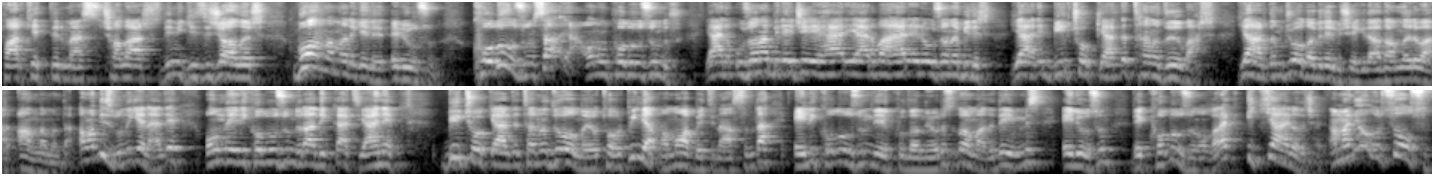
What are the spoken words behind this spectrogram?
fark ettirmez, çalar, değil mi? Gizlice alır. Bu anlamlara gelir eli uzun. Kolu uzunsa ya onun kolu uzundur. Yani uzanabileceği her yer var, her yere uzanabilir. Yani birçok yerde tanıdığı var. Yardımcı olabilir bir şekilde adamları var anlamında. Ama biz bunu genelde onun eli kolu uzundur ha dikkat. Yani birçok yerde tanıdığı olmayı, o torpil yapma muhabbetini aslında eli kolu uzun diye kullanıyoruz. Normalde deyimimiz eli uzun ve kolu uzun olarak ikiye ayrılacak. Ama ne olursa olsun.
